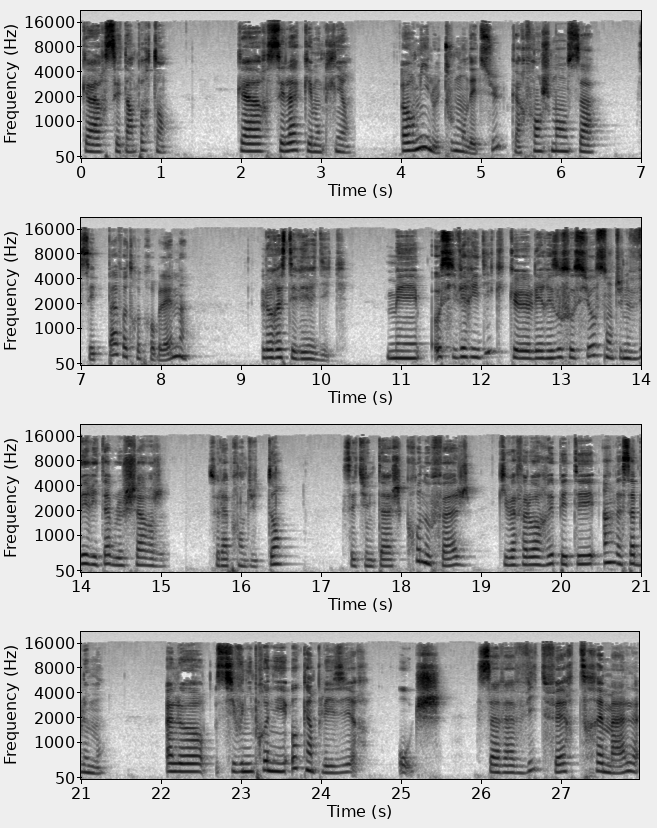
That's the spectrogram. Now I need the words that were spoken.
car c'est important, car c'est là qu'est mon client. Hormis le tout le monde est dessus, car franchement ça, c'est pas votre problème, le reste est véridique. Mais aussi véridique que les réseaux sociaux sont une véritable charge. Cela prend du temps, c'est une tâche chronophage qu'il va falloir répéter inlassablement. Alors, si vous n'y prenez aucun plaisir, ouch, ça va vite faire très mal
